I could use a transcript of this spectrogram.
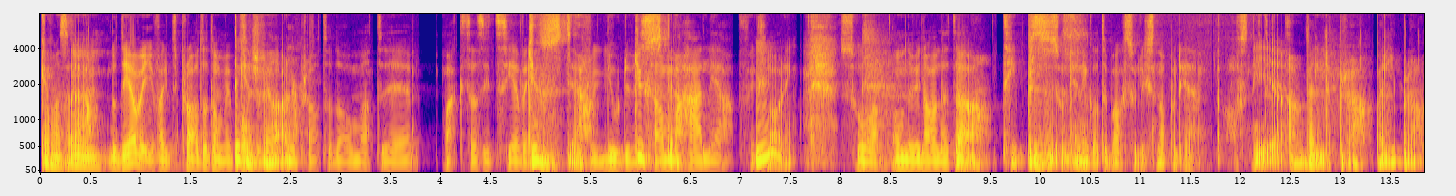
Kan man säga. Mm, och det har vi ju faktiskt pratat om i Det kanske vi podden. har. Vi pratade om att eh, maxa sitt CV. Just det. Gjorde vi samma det. Mm. härliga förklaring. Så om du vill ha lite Ja, tips precis. så kan ni gå tillbaka och lyssna på det avsnittet. Ja, väldigt bra. Väldigt bra.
